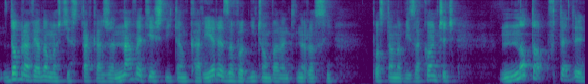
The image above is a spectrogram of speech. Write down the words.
dobra wiadomość jest taka, że nawet jeśli tę karierę zawodniczą Valentino Rossi postanowi zakończyć, no to wtedy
